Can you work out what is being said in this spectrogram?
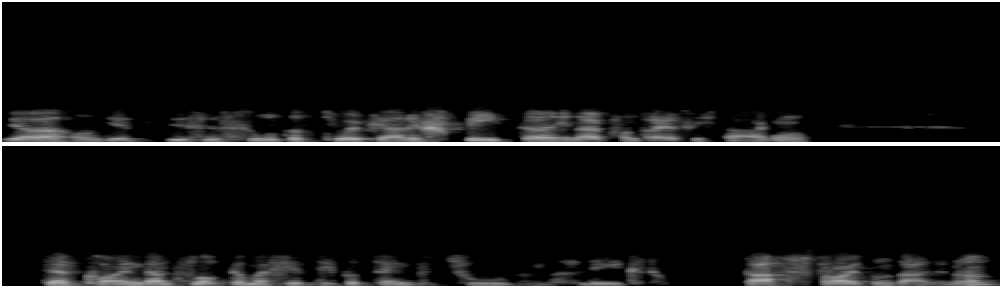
ja, und jetzt ist es so, dass zwölf Jahre später, innerhalb von 30 Tagen, der Coin ganz locker mal 40 Prozent zulegt. Das freut uns alle, ne?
